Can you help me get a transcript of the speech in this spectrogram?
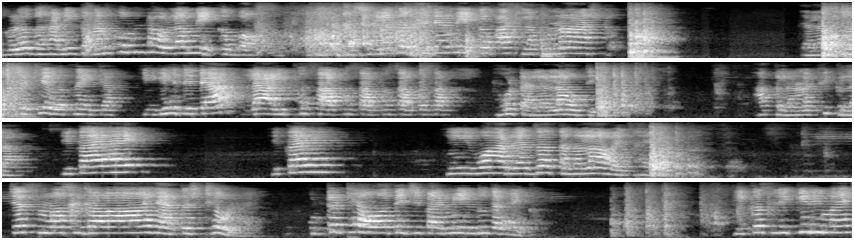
सगळं घाणी घाण करून ठेवला मेकअप बॉक्स कशाला करते त्या मेकअप असला पुन्हा नाष्ट त्याला स्वच्छ ठेवत नाही त्या. ही घेते त्या लाळी फसा फसा फसा फसा. भोटाला लावते. आकला ना फिकला. ही काय आहे? ही काय आहे? ही वाऱ्यात जाताना लावायचं आहे. चष्मा सुद्धा ह्यातच ठेवलाय. कुठं ठेवावं त्याची काय मेंदू तर आहे का? ही कसली क्रीम आहे?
